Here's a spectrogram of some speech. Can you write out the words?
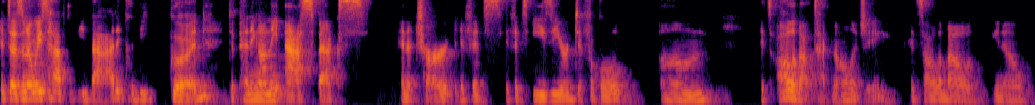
It doesn't always have to be bad. It could be good, depending on the aspects in a chart. If it's if it's easy or difficult, um, it's all about technology. It's all about you know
